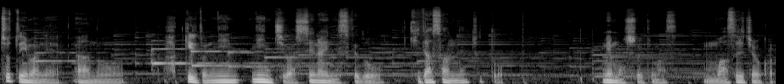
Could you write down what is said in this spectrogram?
ちょっと今ねあのはっきりと認知はしてないんですけど木田さんねちょっとメモしておきます。もう忘れちゃうから。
